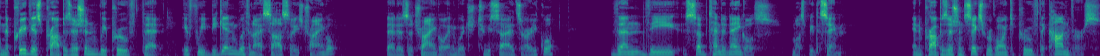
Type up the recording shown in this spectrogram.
In the previous proposition, we proved that if we begin with an isosceles triangle, that is a triangle in which two sides are equal, then the subtended angles must be the same. And in proposition 6, we're going to prove the converse.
